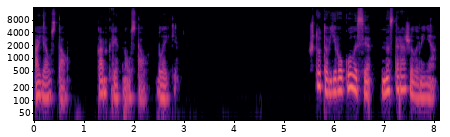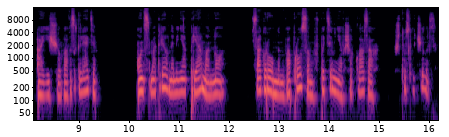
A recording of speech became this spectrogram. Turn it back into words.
А я устал. Конкретно устал, Блейки. Что-то в его голосе насторожило меня, а еще во взгляде. Он смотрел на меня прямо, но с огромным вопросом в потемневших глазах. Что случилось?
